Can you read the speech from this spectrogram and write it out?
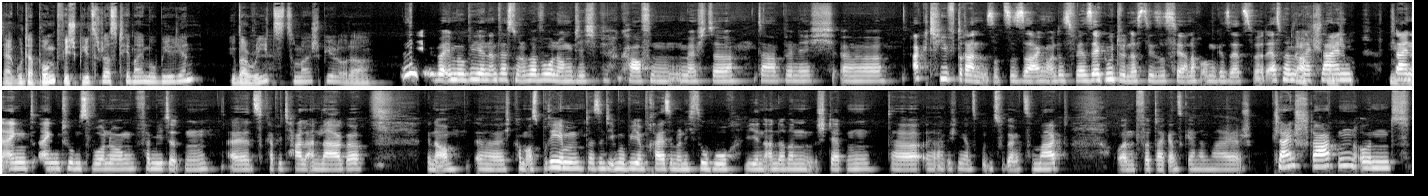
Ja, guter Punkt. Wie spielst du das Thema Immobilien? Über REITs zum Beispiel oder? Nee, über Immobilieninvestment, über Wohnungen, die ich kaufen möchte. Da bin ich äh, aktiv dran sozusagen und es wäre sehr gut, wenn das dieses Jahr noch umgesetzt wird. Erstmal mit Ach, einer kleinen, kleinen hm. Eigentumswohnung vermieteten als Kapitalanlage. Genau, äh, ich komme aus Bremen, da sind die Immobilienpreise noch nicht so hoch wie in anderen Städten. Da äh, habe ich einen ganz guten Zugang zum Markt und würde da ganz gerne mal klein starten. Und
